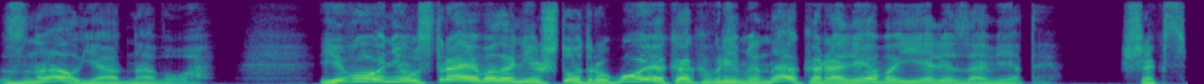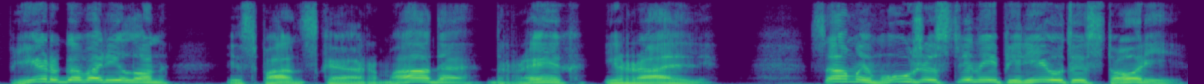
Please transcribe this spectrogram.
Знал я одного. Его не устраивало ничто другое, как времена королевы Елизаветы. Шекспир, говорил он, испанская армада, Дрейк и Ралли. Самый мужественный период истории.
